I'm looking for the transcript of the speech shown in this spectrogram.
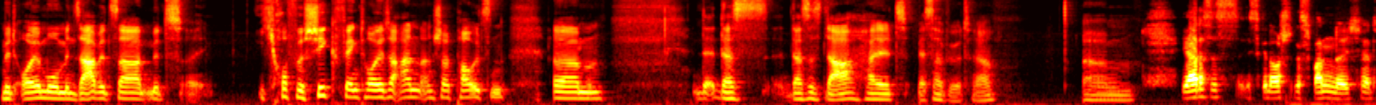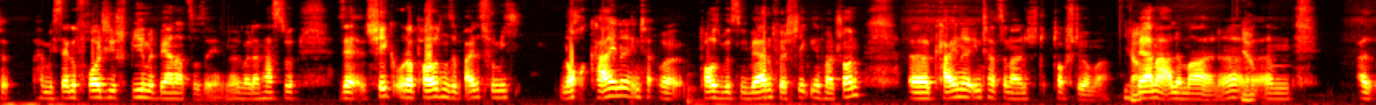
mit Olmo, mit Sabitzer, mit, äh, ich hoffe, Schick fängt heute an, anstatt Paulsen, ähm, dass, dass es da halt besser wird, ja. Ähm, ja, das ist, ist genau das Spannende. Ich hätte habe mich sehr gefreut, dieses Spiel mit Werner zu sehen, ne? weil dann hast du sehr, Schick oder Paulsen sind beides für mich noch keine, Inter oder Pausen wird es nicht werden, für Schick irgendwann schon, äh, keine internationalen Top-Stürmer. Ja. Werner allemal. Ne? Ja. Ähm, also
